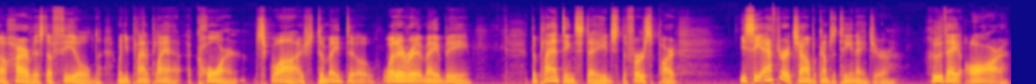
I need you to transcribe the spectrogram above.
a harvest, a field, when you plant a plant, a corn, squash, tomato, whatever it may be. The planting stage, the first part, you see, after a child becomes a teenager, who they are,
